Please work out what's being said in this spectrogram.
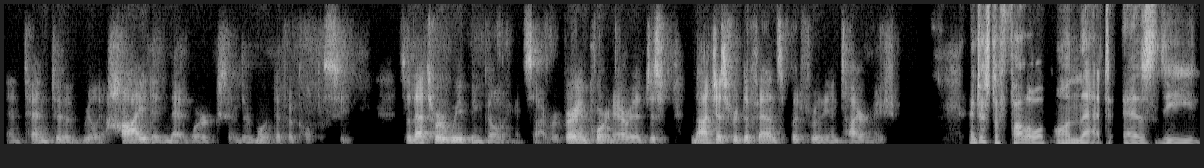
and tend to really hide in networks and they're more difficult to see. So that's where we've been going in cyber. Very important area, just not just for defense, but for the entire nation. And just to follow up on that, as the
